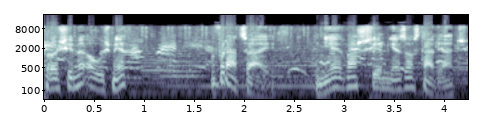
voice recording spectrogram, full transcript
Prosimy o uśmiech? Wracaj. Nie waż się mnie zostawiać.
